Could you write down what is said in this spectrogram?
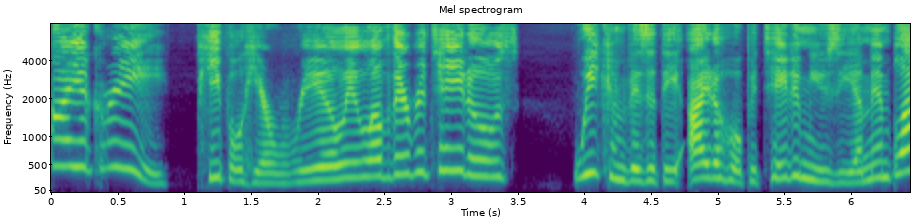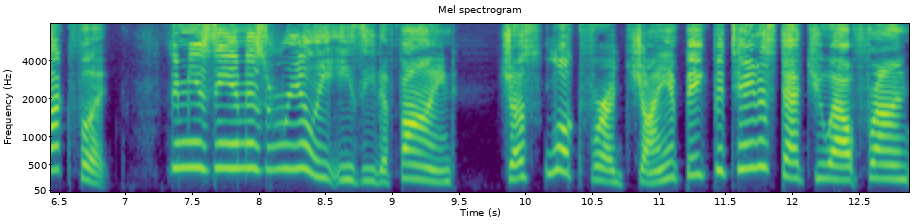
I agree. People here really love their potatoes. We can visit the Idaho Potato Museum in Blackfoot. The museum is really easy to find. Just look for a giant baked potato statue out front.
